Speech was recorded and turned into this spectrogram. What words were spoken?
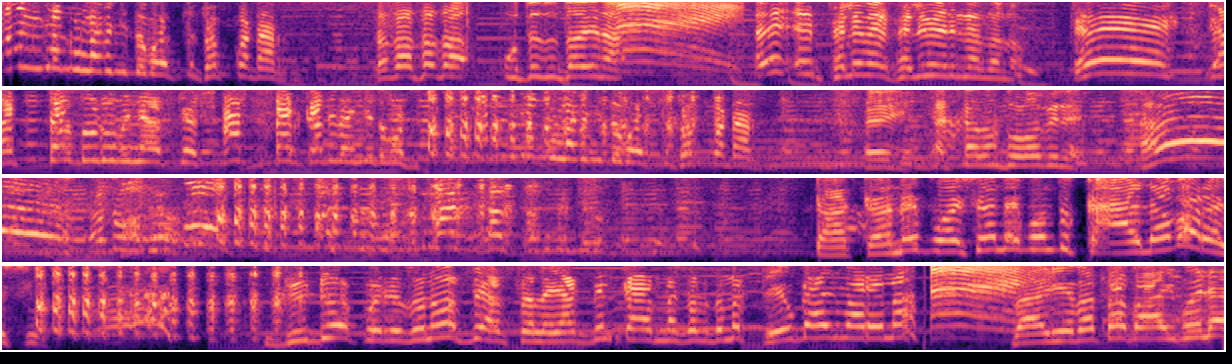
কাঙ্গানুলা ভেঙে দেবো আজকে সব কটার চাচা চাচা উঠে তো না। এই এই ফেলে মেরে ফেলে মেরে না জানো। একটা দৌড়বি না আজকে সাতটার কাটি ভেঙে দেবো। কাঙ্গানুলা দেবো আজকে এই একটা তো দৌড়বি না। টাকা নেই পয়সা নেই বন্ধু কাইল আবার আসু। ভিডিও করে দেন আর চলে। একদিন কাজ না করলে তোমার কেউ গাইল মারে না। বাড়িয়ে বাতা ভাই বলে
